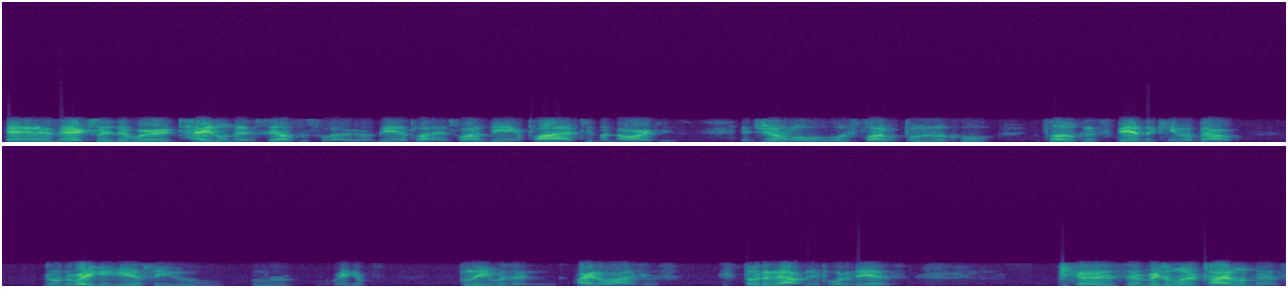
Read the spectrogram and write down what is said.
And actually the word entitlement itself is uh, being applied as far as being applied to minorities in general was part of a political Republican spin that came about during the Reagan years for you who Reagan believers and idolizers. Just throw that out there for what it is. Because the original entitlements,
